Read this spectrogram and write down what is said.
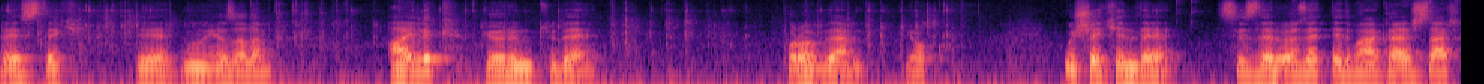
destek diye bunu yazalım. Aylık görüntüde problem yok. Bu şekilde sizleri özetledim arkadaşlar.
